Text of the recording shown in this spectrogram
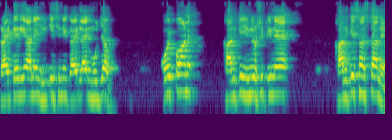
ક્રાઇટેરિયા અને યુજીસીની ગાઈડલાઈન મુજબ કોઈ પણ ખાનગી યુનિવર્સિટીને ખાનગી સંસ્થાને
